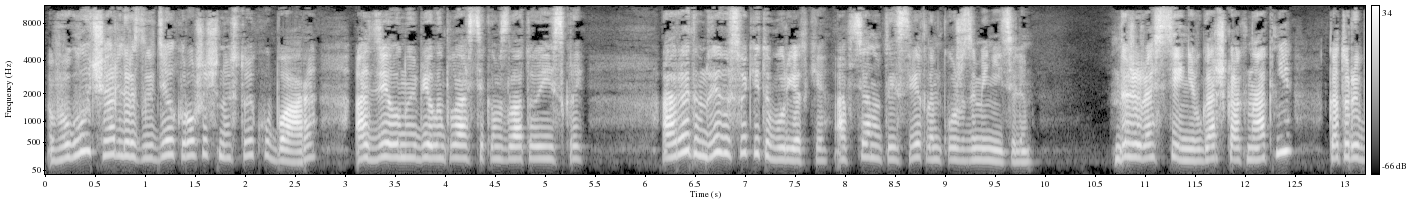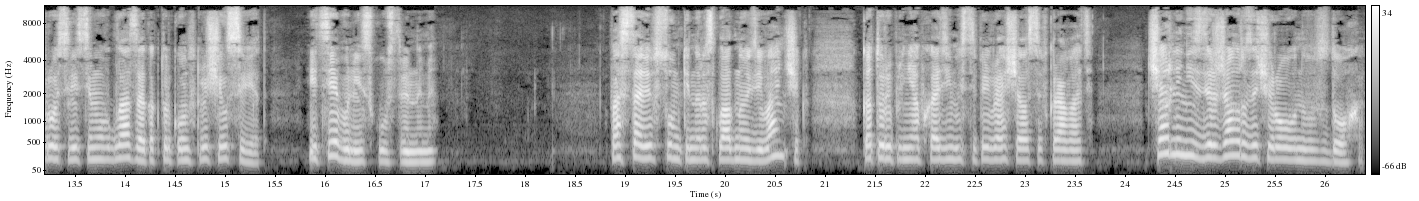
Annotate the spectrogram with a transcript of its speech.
В углу Чарли разглядел крошечную стойку бара, отделанную белым пластиком с золотой искрой, а рядом две высокие табуретки, обтянутые светлым кожзаменителем — даже растения в горшках на окне, которые бросились ему в глаза, как только он включил свет, и те были искусственными. Поставив сумки на раскладной диванчик, который при необходимости превращался в кровать, Чарли не сдержал разочарованного вздоха.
